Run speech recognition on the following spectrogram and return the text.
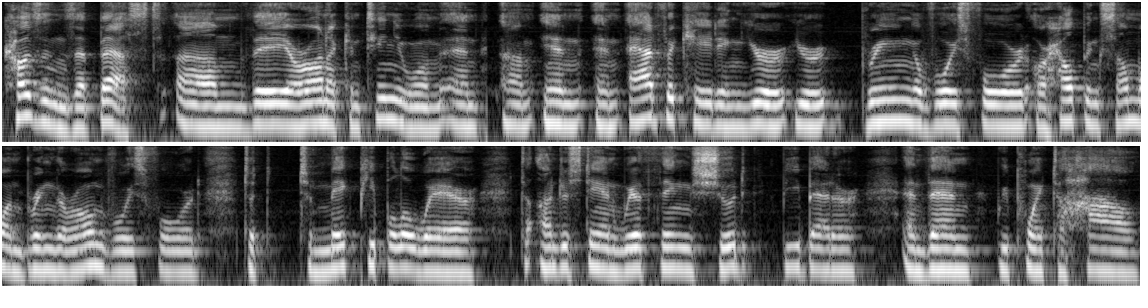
cousins at best. Um, they are on a continuum, and um, in in advocating, you're you're bringing a voice forward or helping someone bring their own voice forward to to make people aware, to understand where things should be better, and then we point to how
